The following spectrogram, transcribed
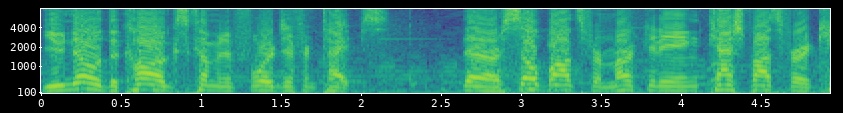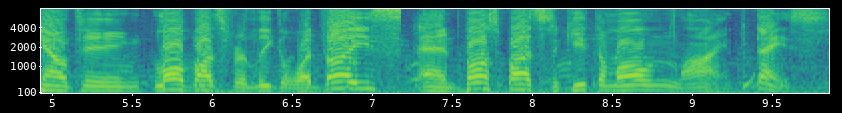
You know the cogs come in four different types. There are sell bots for marketing, cash bots for accounting, law bots for legal advice, and boss bots to keep them all in line. Nice.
